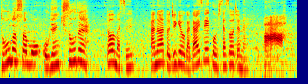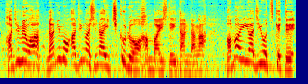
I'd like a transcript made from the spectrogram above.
トーマスさんもお元気そうで。トーマスあの後授業が大成功したそうじゃない。ああ初めは何も味がしないチクルを販売していたんだが甘い味をつけて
